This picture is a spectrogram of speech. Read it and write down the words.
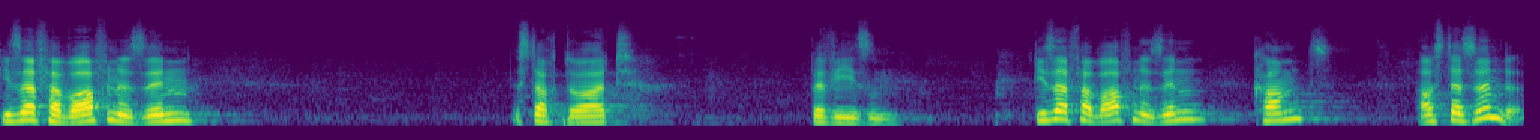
Dieser verworfene Sinn ist auch dort bewiesen. Dieser verworfene Sinn kommt aus der Sünde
